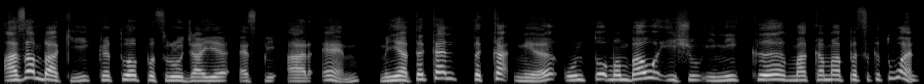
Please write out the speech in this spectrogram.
Azam Baki, Ketua Pesuruhjaya SPRM, menyatakan tekadnya untuk membawa isu ini ke Mahkamah Persekutuan.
